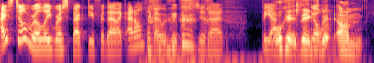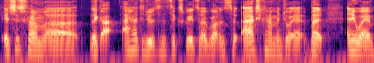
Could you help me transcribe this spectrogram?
I still really respect you for that. Like I don't think I would be able to do that. But yeah. okay, thanks. But um, it's just from uh, like I, I had to do it since sixth grade, so I've gotten so I actually kind of enjoy it. But anyway,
